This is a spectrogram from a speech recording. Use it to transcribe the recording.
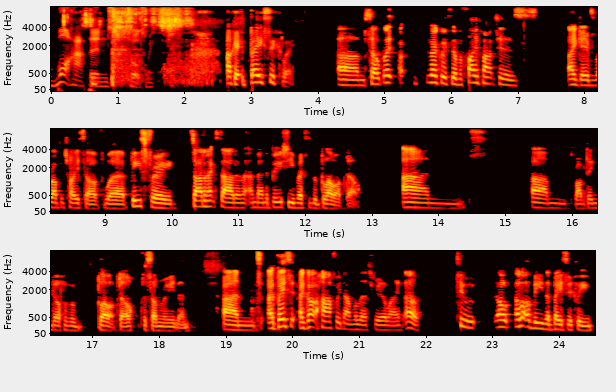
What happened? Talk to me. Okay, basically, um, so like, uh, very quickly, the five matches I gave Rob the choice of were these three: Stardom X Stardom, and then Ibushi versus the Blow Up Doll. And um, Rob didn't go for the Blow Up Doll for some reason. And I basically I got halfway down the list, realized oh, two oh, a lot of these are basically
